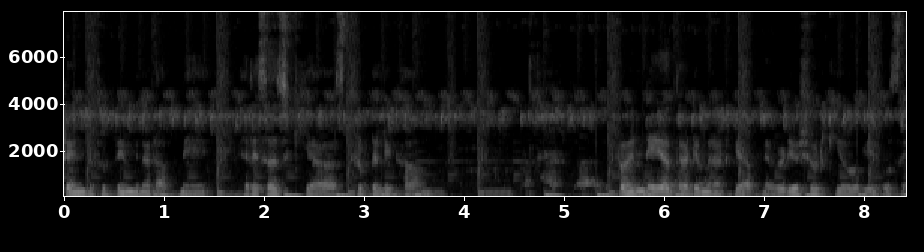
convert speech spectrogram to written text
टेन टू फिफ्टीन मिनट आपने रिसर्च किया स्क्रिप्ट लिखा। ट्वेंटी या थर्टी मिनट की आपने वीडियो शूट की होगी। उसे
